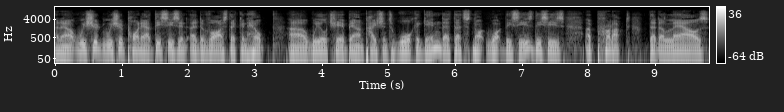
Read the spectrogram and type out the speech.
And now we should we should point out this isn't a device that can help uh, wheelchair bound patients walk again. That that's not what this is. This is a product that allows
